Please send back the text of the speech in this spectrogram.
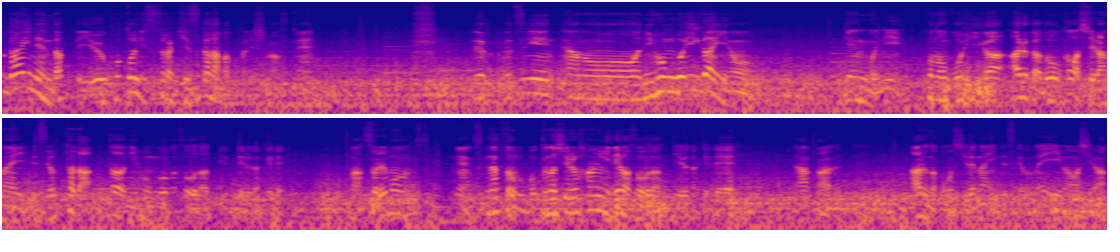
う概念だっていうことにすら気づかなかったりしますね。で別に、あのー、日本語以外の言語にこの語彙があるかどうかは知らないですよ。ただただ日本語がそうだって言ってるだけで。まあそれもね少なくとも僕の知る範囲ではそうだっていうだけでなんかあるのかもしれないんですけどね言い回しが。う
